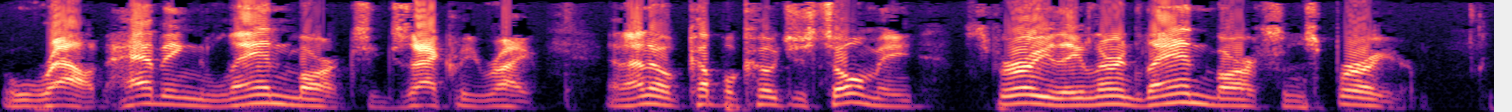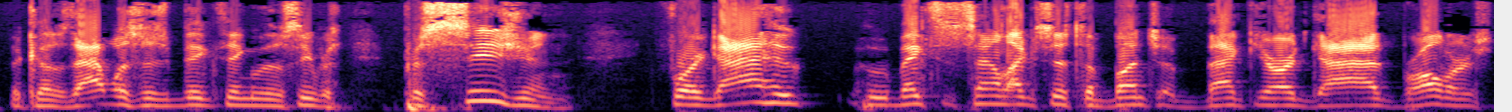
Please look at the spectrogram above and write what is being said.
route, having landmarks exactly right. And I know a couple coaches told me Spurrier, they learned landmarks from Spurrier because that was his big thing with the receivers. Precision for a guy who, who makes it sound like it's just a bunch of backyard guys, brawlers.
